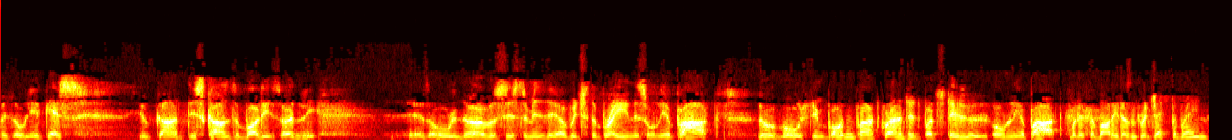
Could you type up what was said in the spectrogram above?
It's only a guess. You can't discount the body, certainly. There's a whole nervous system in there, of which the brain is only a part. The most important part, granted, but still only a part. But if the body doesn't reject the brain?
